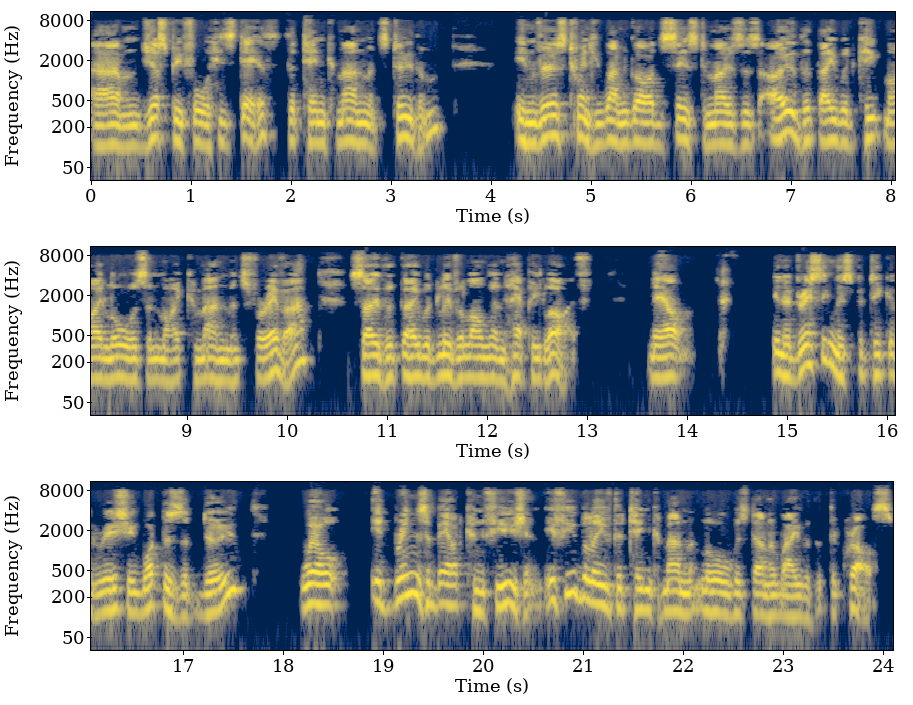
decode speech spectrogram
um, just before his death the Ten Commandments to them, in verse 21, God says to Moses, Oh, that they would keep my laws and my commandments forever so that they would live a long and happy life. Now, in addressing this particular issue, what does it do? Well, it brings about confusion. If you believe the Ten Commandment law was done away with at the cross,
